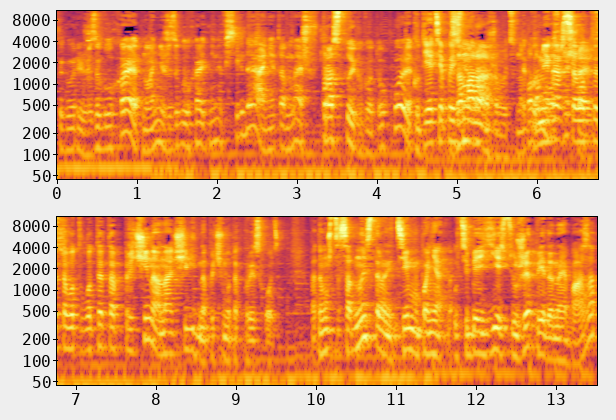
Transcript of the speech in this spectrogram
ты говоришь, заглухают, но они же заглухают не навсегда, они там, знаешь, в простой какой-то уходят, Так вот я тебе поясню. замораживаются, но Так вот, потом мне кажется, вот это вот, вот эта причина, она очевидна, почему так происходит. Потому что, с одной стороны, тема понятна. У тебя есть уже преданная база,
